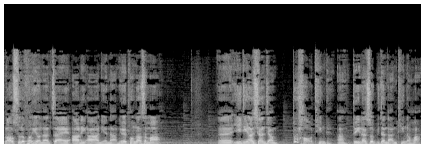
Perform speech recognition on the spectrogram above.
老鼠的朋友呢，在二零二二年呢，你会碰到什么？呃，一定要先讲不好听的啊，对你来说比较难听的话，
